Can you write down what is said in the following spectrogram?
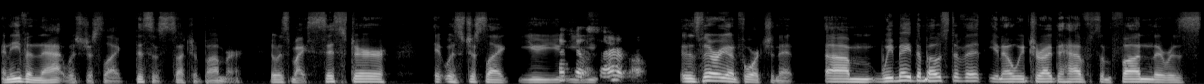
and even that was just like this is such a bummer. It was my sister. It was just like you. you I feel you, terrible. It was very unfortunate. Um, we made the most of it. You know, we tried to have some fun. There was,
